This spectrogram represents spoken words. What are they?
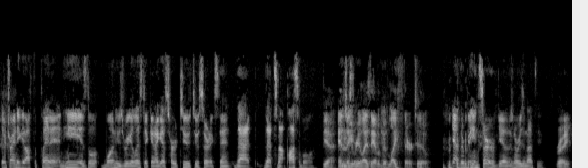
They're trying to get off the planet, and he is the one who's realistic, and I guess her too, to a certain extent, that that's not possible. Yeah, and It's they just- realize they have a good life there too. Yeah, they're being served. Yeah, there's no reason not to. Right.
